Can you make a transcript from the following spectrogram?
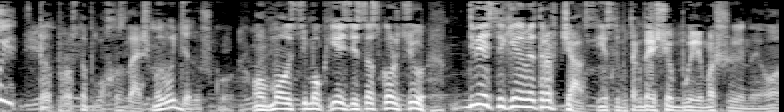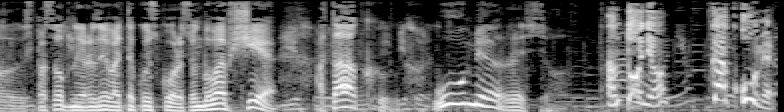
быть? Ты просто плохо знаешь моего дедушку. Он в молодости мог ездить со скоростью 200 км в час, если бы тогда еще были машины, он, способные развивать такую скорость. Он бы вообще... А так умер и все. Антонио, как умер?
